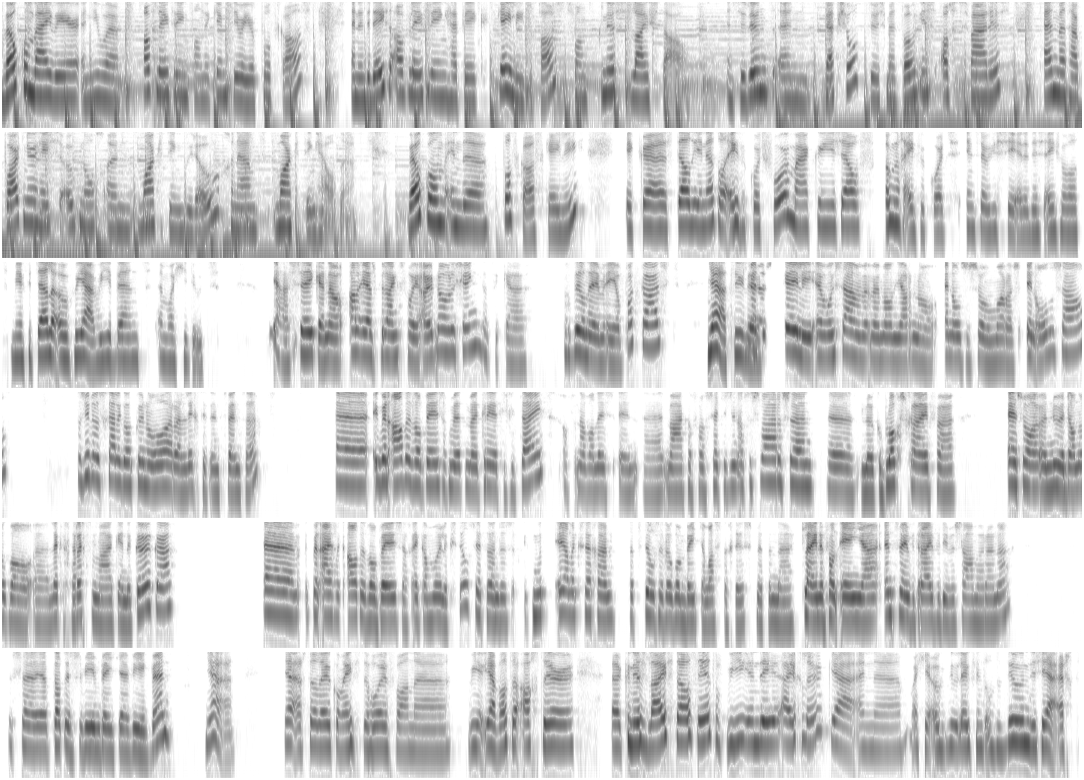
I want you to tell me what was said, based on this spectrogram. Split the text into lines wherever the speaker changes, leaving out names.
Welkom bij weer een nieuwe aflevering van de Kim Terrier podcast. En in deze aflevering heb ik Kelly te gast van Knus Lifestyle. En ze runt een webshop, dus met woonaccessoires. En met haar partner heeft ze ook nog een marketingbureau genaamd Marketinghelden. Welkom in de podcast, Kelly. Ik uh, stelde je net al even kort voor, maar kun je jezelf ook nog even kort introduceren? Dus even wat meer vertellen over ja, wie je bent en wat je doet.
Ja, zeker. Nou, allereerst bedankt voor je uitnodiging, dat ik uh, mag deelnemen in jouw podcast.
Ja, tuurlijk.
Ik ben dus Kelly en woon samen met mijn man Jarno en onze zoon Morris in Oldenzaal. Zoals jullie waarschijnlijk wel kunnen horen, ligt dit in Twente. Uh, ik ben altijd wel bezig met mijn creativiteit. Of nou wel eens in uh, het maken van setjes en accessoires, uh, leuke blogs schrijven. En zo nu en dan ook wel lekker gerechten maken in de keuken. ik ben eigenlijk altijd wel bezig en kan moeilijk stilzitten. Dus ik moet eerlijk zeggen dat stilzitten ook wel een beetje lastig is. Met een kleine van één jaar en twee bedrijven die we samen runnen. Dus ja, dat is wie een beetje wie ik ben.
Ja, ja, echt heel leuk om even te horen van uh, wie, ja, wat er achter uh, Knus Lifestyle zit. Of wie in de eigenlijk. Ja, en uh, wat je ook leuk vindt om te doen. Dus ja, echt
